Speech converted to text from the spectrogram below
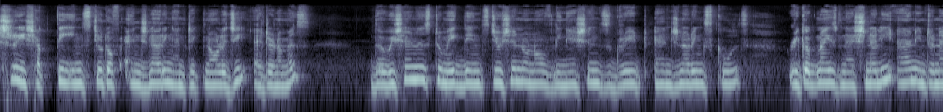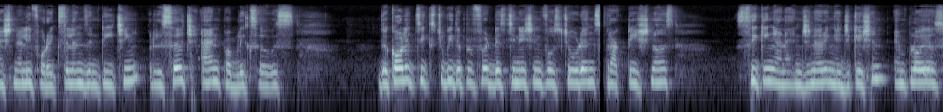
Sri Shakthi Institute of Engineering and Technology, Autonomous. The vision is to make the institution one of the nation's great engineering schools, recognized nationally and internationally for excellence in teaching, research, and public service. The college seeks to be the preferred destination for students, practitioners seeking an engineering education, employers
